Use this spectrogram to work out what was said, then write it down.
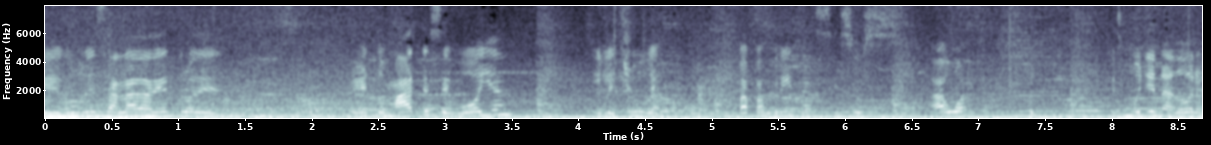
Una ensalada dentro de, de tomate, cebolla y lechuga, papas fritas y sus agua. Es muy llenadora.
